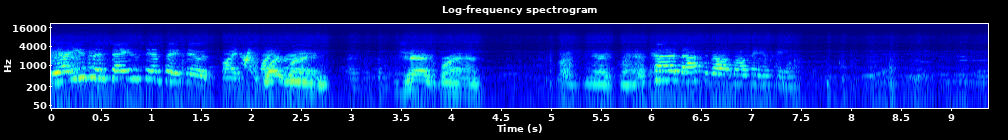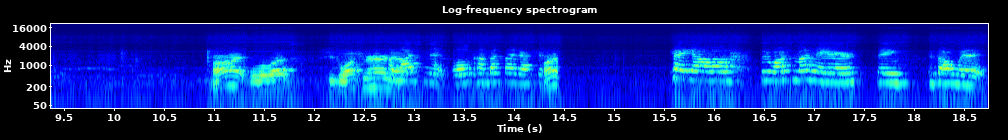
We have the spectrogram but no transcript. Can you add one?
We are using the same shampoo too. It's like White Rain. Generic brand. It's not a generic brand. Cause I forgot my shampoo. Alright, well that's, she's washing her hair now. I'm washing it. We'll come back later after. Alright. Okay, y'all. Been washing my hair. See, it's all wet.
